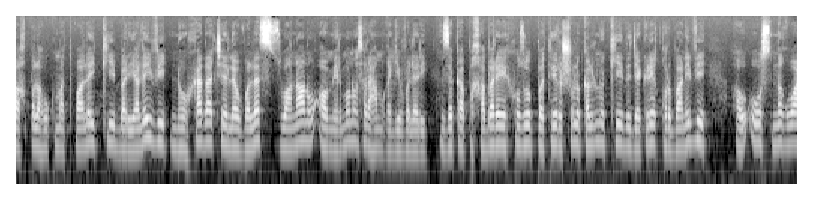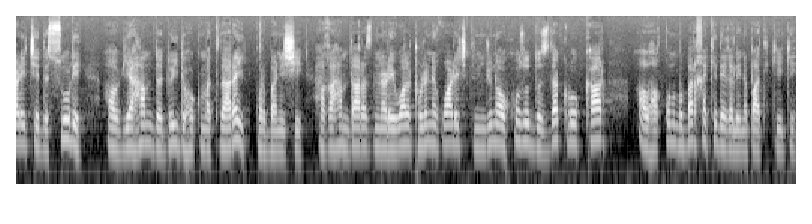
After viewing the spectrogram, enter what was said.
په خپله حکومتوالۍ کې بریالۍ وي، نو ښه ده چې له ولس، ځوانانو او مېرمنو سره همغږي ولري، ځکه په خبره یې ښځو په تېرو شلو کلونو کې د جګړې قرباني وې او اوس نه غواړي چې د سولې او یا هم د دوی د حکومتدارۍ قرباني شي. هغه همداراز نړیواله ټولنې غواړي چې د نجونو او ښځو د زده کړو، کار او حقونو په برخه کې د غلي نه پاتې کېږي.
